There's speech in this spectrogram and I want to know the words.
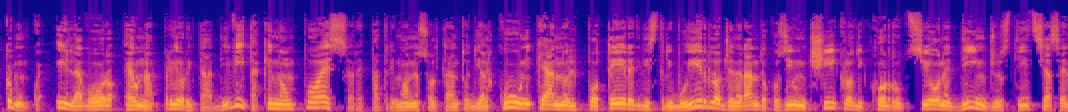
Comunque, il lavoro è una priorità di vita che non può essere patrimonio soltanto di alcuni che hanno il potere di distribuirlo, generando così un ciclo di corruzione, di ingiustizia senza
